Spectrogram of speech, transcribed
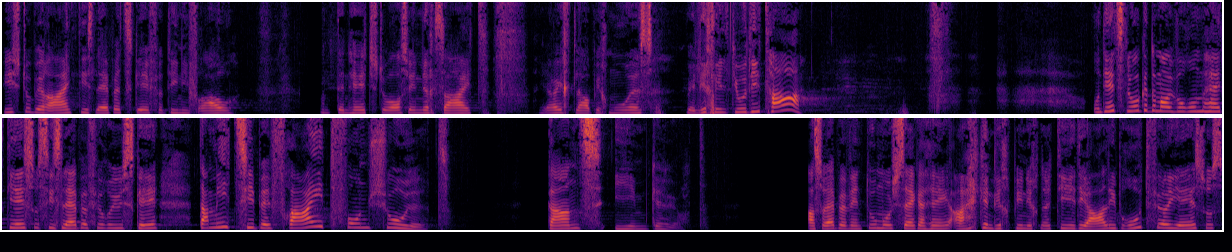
Bist du bereit, dein Leben zu geben für deine Frau? Und dann hättest du wahrscheinlich gesagt, ja, ich glaube, ich muss, weil ich will Judith haben. Und jetzt schaut mal, warum hat Jesus sein Leben für uns gegeben? Damit sie befreit von Schuld ganz ihm gehört. Also eben, wenn du musst sagen, hey, eigentlich bin ich nicht die ideale Brut für Jesus,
